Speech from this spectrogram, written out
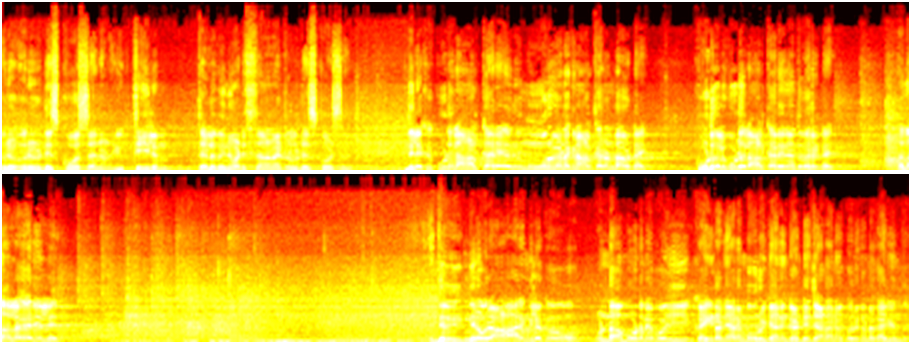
ഒരു ഒരു ഡിസ്കോഴ്സ് തന്നെയാണ്. യുക്തിയിലും തെളിവിനും അടിസ്ഥാനമായിട്ടുള്ള ഡിസ്കോഴ്സ് ഇതിലേക്ക് കൂടുതൽ ആൾക്കാരെ ഒരു നൂറുകണക്കിന് ആൾക്കാരുണ്ടാവട്ടെ. കൂടുതൽ കൂടുതൽ ആൾക്കാർ ഇതിനകത്ത് വരട്ടെ. അത് നല്ല കാര്യമല്ലേ? ഇത് ഇങ്ങനെ ഒരാൾ ആരെങ്കിലുമൊക്കെ ഉണ്ടാകുമ്പോൾ ഉടനെ പോയി കൈയുടെ ഞരമ്പ് മുറിക്കാനും കെട്ടിച്ചാടാനും ഒക്കെ ഒരുക്കേണ്ട കാര്യം എന്താ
